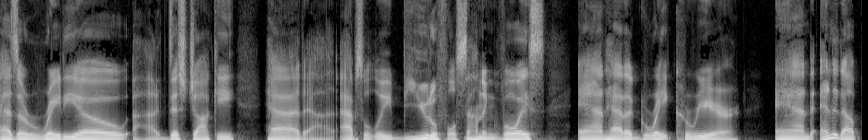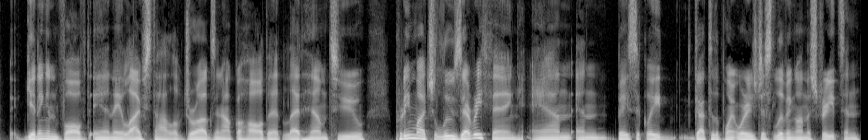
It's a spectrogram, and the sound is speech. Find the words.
as a radio uh, disc jockey, had uh, absolutely beautiful sounding voice, and had a great career, and ended up getting involved in a lifestyle of drugs and alcohol that led him to pretty much lose everything and and basically got to the point where he's just living on the streets and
